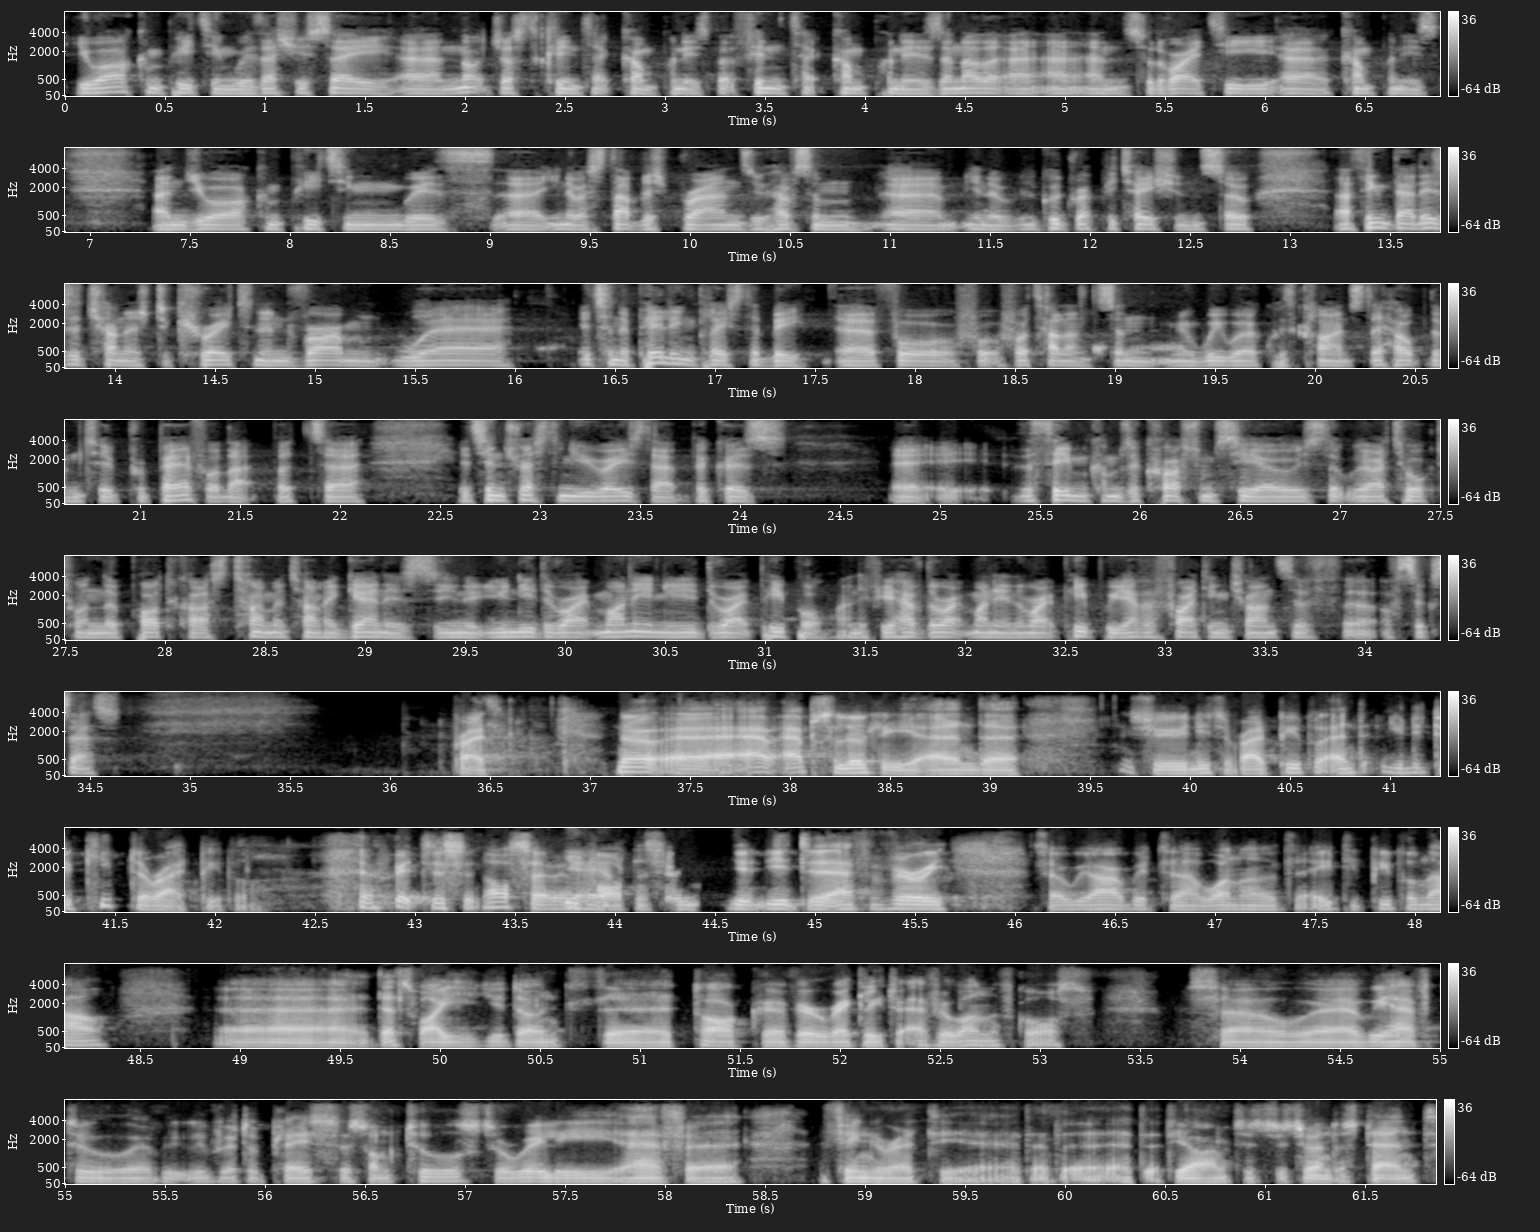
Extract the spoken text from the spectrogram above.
you are competing with, as you say, uh, not just clean tech companies, but fintech companies and other uh, and sort of IT uh, companies and you are competing with uh, you know established brands who have some uh, you know good reputation. So I think that is a challenge to create an environment where it's an appealing place to be uh, for, for, for talents, and you know, we work with clients to help them to prepare for that. But uh, it's interesting you raise that because uh, the theme comes across from CEOs that we, I talk to on the podcast time and time again is you know you need the right money and you need the right people, and if you have the right money and the right people, you have a fighting chance of uh, of success. Right. No, uh, absolutely. And uh, so you need the right people and you need to keep the right people. which is also yeah, important. Yeah. So you need to have a very. So we are with uh, 180 people now. Uh, that's why you don't uh, talk uh, very regularly to everyone, of course. So uh, we have to uh, we, have to place uh, some tools to really have a finger at the at, at, at the arm to, to understand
